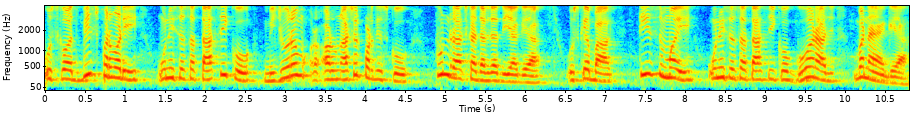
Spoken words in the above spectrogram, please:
उसके बाद 20 फरवरी उन्नीस सौ सतासी को मिजोरम और अरुणाचल प्रदेश को पूर्ण राज्य का दर्जा दिया गया। उसके बाद 30 मई उन्नीस सौ सतासी को गोवा राज्य बनाया गया।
